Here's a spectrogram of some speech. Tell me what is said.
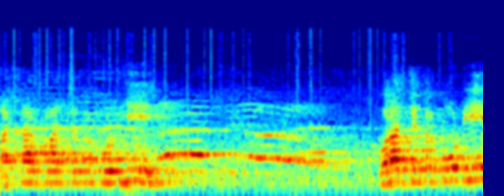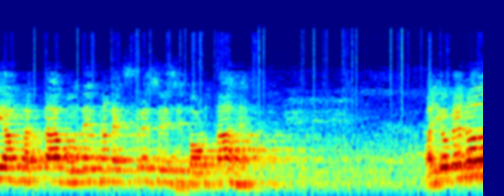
लगता है पूरा चित्रकूट ही। पूरा चित्रकूट ही अब लगता है बुंदेलखंड एक्सप्रेस वे से दौड़ता है। भाइयों बहनों,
